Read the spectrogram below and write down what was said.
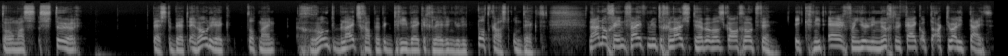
Thomas Steur. Beste Bert en Roderick, tot mijn grote blijdschap heb ik drie weken geleden jullie podcast ontdekt. Na nog geen vijf minuten geluisterd te hebben, was ik al een groot fan. Ik geniet erg van jullie nuchtere kijk op de actualiteit.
